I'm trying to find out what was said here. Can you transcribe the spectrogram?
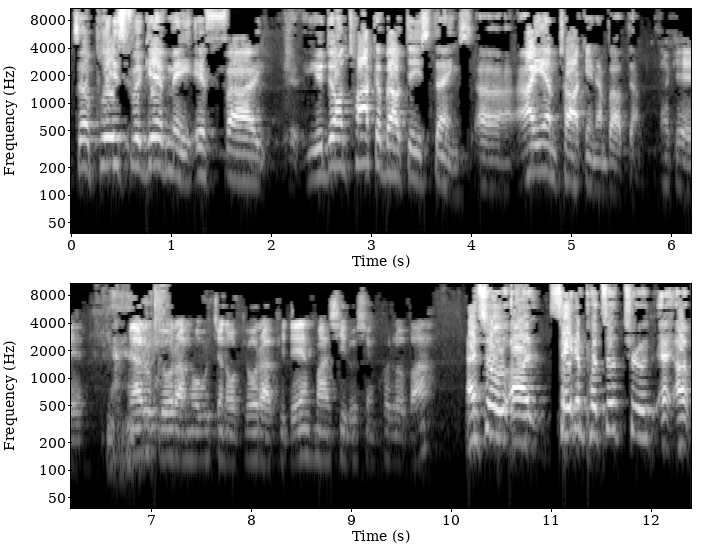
So please forgive me if uh, you don't talk about these things. Uh, I am talking about them. Okay. And so uh, Satan puts a, truth, a,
